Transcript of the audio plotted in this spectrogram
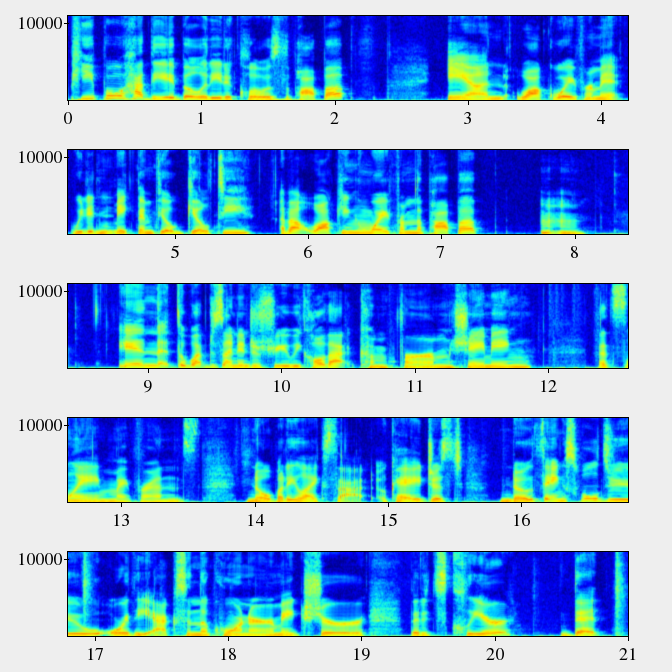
People had the ability to close the pop up and walk away from it. We didn't make them feel guilty about walking away from the pop up. In the web design industry, we call that confirm shaming. That's lame, my friends. Nobody likes that. Okay. Just no thanks will do, or the X in the corner. Make sure that it's clear that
